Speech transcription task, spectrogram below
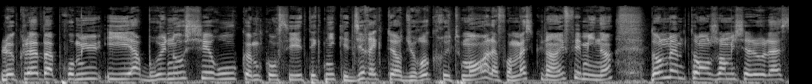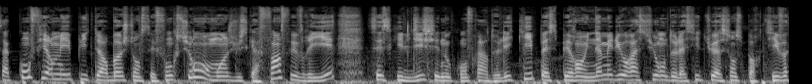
Le club a promu hier Bruno Chéroux comme conseiller technique et directeur du recrutement à la fois masculin et féminin. Dans le même temps, Jean-Michel A confirmé Peter Bosch dans ses fonctions, au moins jusqu'à fin février. C'est ce qu'il dit chez nos confrères de l'équipe, espérant une amélioration de la situation sportive.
